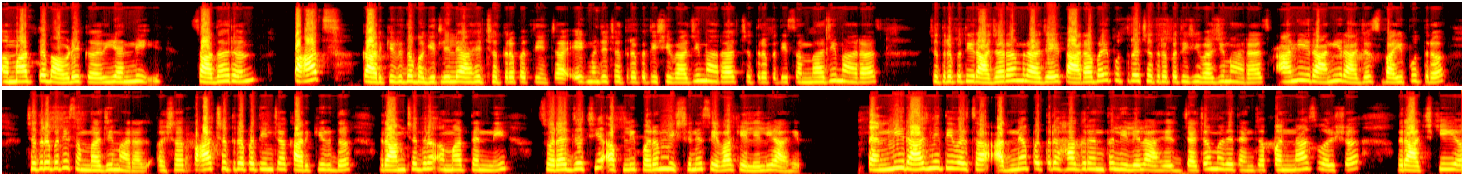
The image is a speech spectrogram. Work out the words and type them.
अमात्य बावडेकर यांनी साधारण पाच कारकिर्द बघितलेल्या आहेत छत्रपतींच्या. एक म्हणजे छत्रपती शिवाजी महाराज छत्रपती संभाजी महाराज छत्रपती राजाराम राजे ताराबाई पुत्र छत्रपती शिवाजी महाराज आणि राणी राजसबाई पुत्र छत्रपती संभाजी महाराज. अशा पाच छत्रपतींच्या कारकिर्द रामचंद्र अमात्यांनी स्वराज्याची आपली परमनिष्ठेने सेवा केलेली आहे. त्यांनी राजनीतीवरचा आज्ञापत्र हा ग्रंथ लिहिलेला आहे ज्याच्यामध्ये त्यांच्या पन्नास वर्ष राजकीय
